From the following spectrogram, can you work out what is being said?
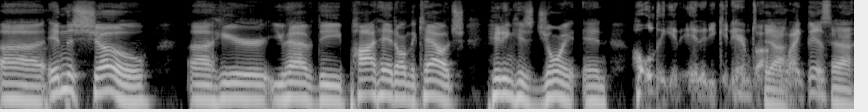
Uh, in the show, uh, here you have the pothead on the couch hitting his joint and holding it in, and you can hear him talking Yeah. like this. Yeah.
